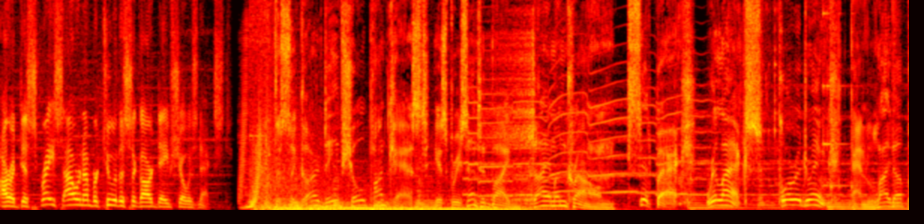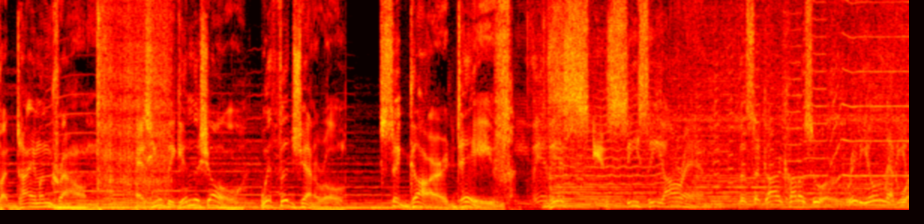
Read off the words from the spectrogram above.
are a disgrace. Hour number two of the Cigar Dave Show is next. The Cigar Dave Show podcast is presented by Diamond Crown. Sit back, relax, pour a drink, and light up a Diamond Crown as you begin the show with the General. Cigar Dave. This is CCRN, the Cigar Connoisseur Radio Network.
